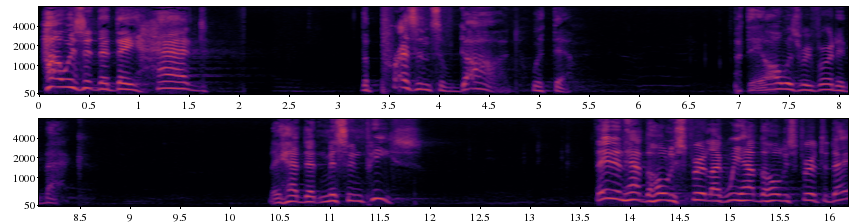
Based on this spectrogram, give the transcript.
How is it that they had the presence of God with them, but they always reverted back? They had that missing piece. They didn't have the Holy Spirit like we have the Holy Spirit today.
